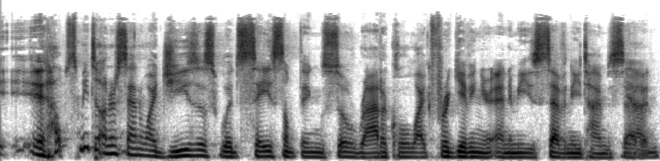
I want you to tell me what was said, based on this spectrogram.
It, it helps me to understand why Jesus would say something so radical like forgiving your enemies 70 times Yeah. 7.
